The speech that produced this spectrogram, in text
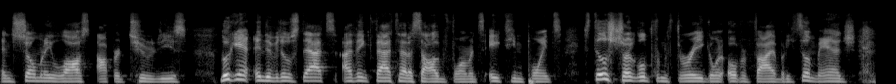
and so many lost opportunities. Looking at individual stats, I think Fats had a solid performance, 18 points. Still struggled from three, going over five, but he still managed to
